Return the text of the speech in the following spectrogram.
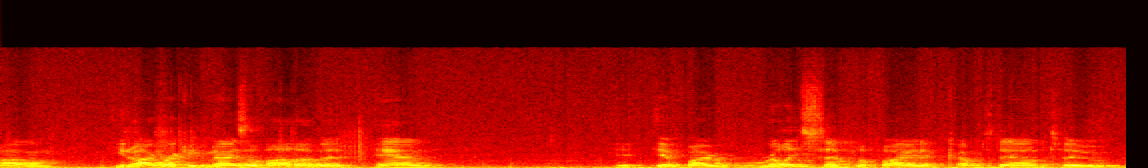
um, you know, I recognize a lot of it, and if I really simplify it, it comes down to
